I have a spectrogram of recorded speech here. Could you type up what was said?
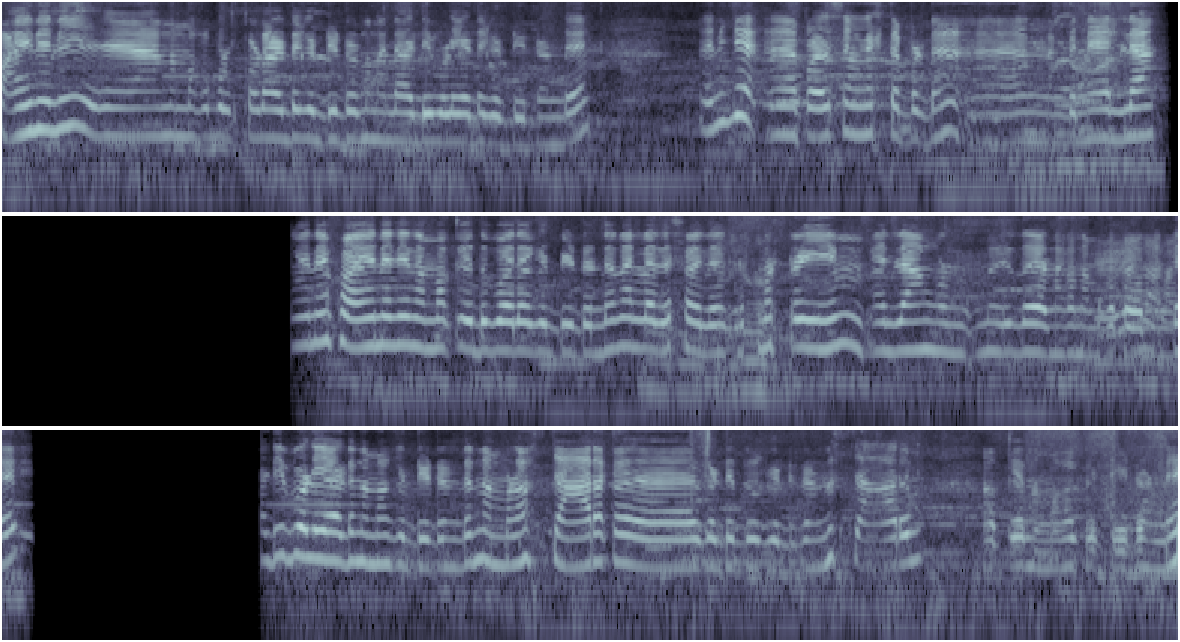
ഫൈനലി നമുക്ക് പുളിക്കൂടായിട്ട് കിട്ടിയിട്ടുണ്ട് നല്ല അടിപൊളിയായിട്ട് കിട്ടിയിട്ടുണ്ട്. എനിക്ക് പേഴ്സണലി ഇഷ്ടപ്പെട്ട പിന്നെ എല്ലാം അങ്ങനെ ഫൈനലി നമുക്ക് ഇതുപോലെ കിട്ടിയിട്ടുണ്ട്. നല്ല രസമല്ലേ ക്രിസ്മസ് ട്രീയും എല്ലാം കൊണ്ട് ഇത് നമുക്ക് തോന്നുന്നുണ്ട്. അടിപൊളിയായിട്ട് നമുക്ക് കിട്ടിയിട്ടുണ്ട്. നമ്മൾ സ്റ്റാറൊക്കെ കിട്ടി കിട്ടിയിട്ടുണ്ട്. സ്റ്റാറും ഒക്കെ നമുക്ക് കിട്ടിയിട്ടുണ്ട്.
